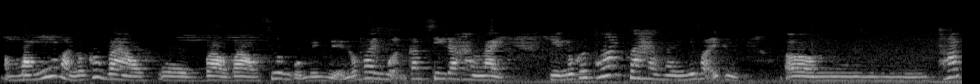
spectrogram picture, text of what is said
móng mà nó cứ vào vào vào xương của mình để nó vay mượn canxi ra hàng ngày. Thì nó cứ thoát ra hàng ngày như vậy thì uh, thoát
